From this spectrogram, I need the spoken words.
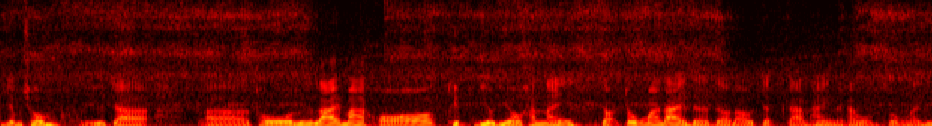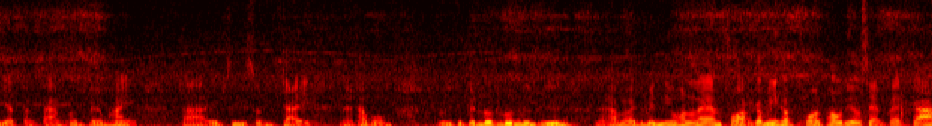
เยี่ยมชม หรือจะอ่าโทรหรือไลน์มาขอคลิปเดียวๆคันไหนเจาะจงมาได้เดี๋ยวเราจัดการให้นะครับผมส่งรายละเอียดต่างๆ เพิ่มเติมให้ถ้า FC สนใจนะครับผมหรือจะเป็นรถรุ่นอื่นๆนะครับไม่ว่าจะเป็นนิวฮอลแลนด์ฟอร์ดก็มีครับฟอร์ดเพาเดียวแสนแปดเก้า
